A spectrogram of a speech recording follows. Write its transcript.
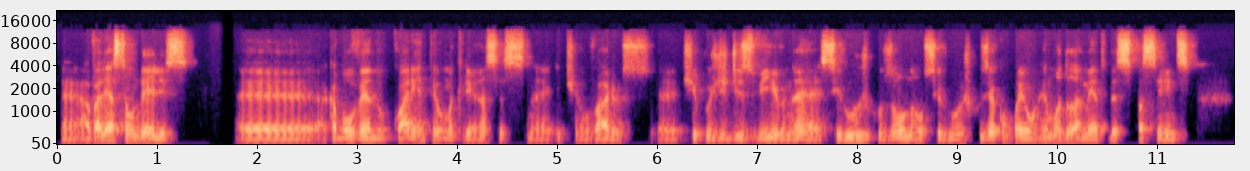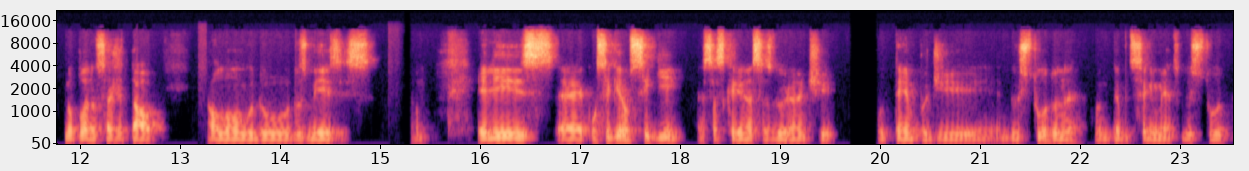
É, a avaliação deles é, acabou vendo 41 crianças né, que tinham vários é, tipos de desvio, né, cirúrgicos ou não cirúrgicos, e acompanhou o remodelamento desses pacientes no plano sagital ao longo do, dos meses. Eles é, conseguiram seguir essas crianças durante o tempo de, do estudo, né, no tempo de segmento do estudo,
